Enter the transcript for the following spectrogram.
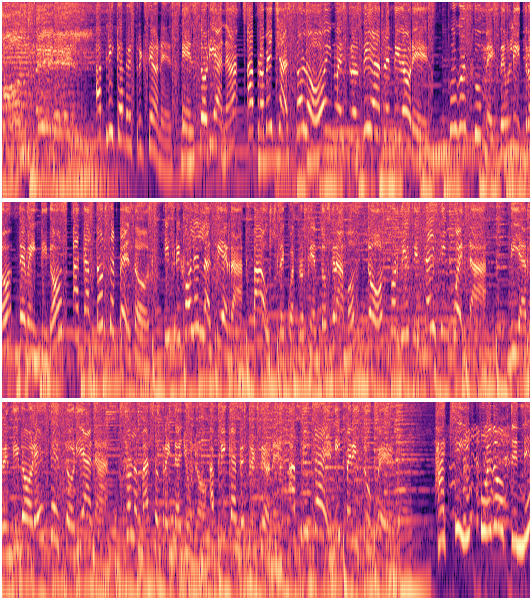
con Verel. Aplican restricciones. En Soriana, aprovecha solo hoy nuestros días rendidores. Jugos Jumex de un litro de 22 a 14 pesos. Y frijoles La Sierra, pouch de 400 gramos, 2 por 16.50. Días rendidores de Soriana. Solo marzo 31. Aplican restricciones. Aplica en Hiper y Super. Aquí puedo obtener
